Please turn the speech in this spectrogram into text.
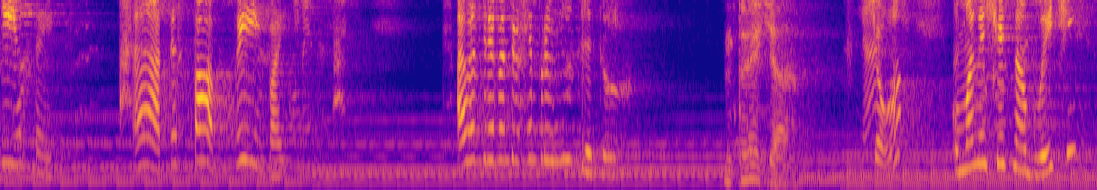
сісти. А, ти спав, вибач. А вас треба трохи провітрити. Де я? Що? У мене щось на обличчі?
